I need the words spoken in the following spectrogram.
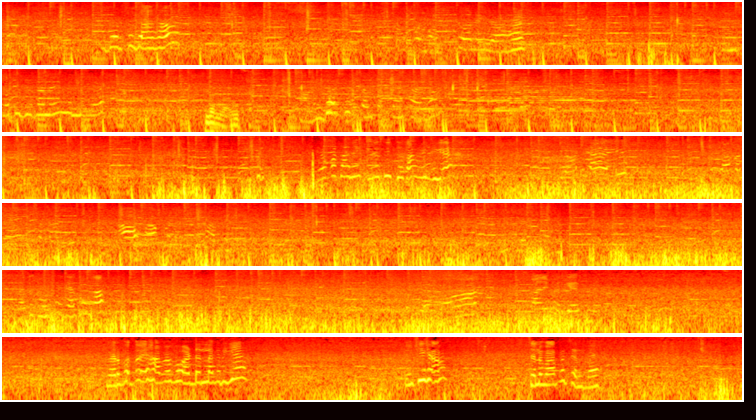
इधर से जाए हम तो नहीं रहा है। हमको तो जगह नहीं मिल रही है हाँ, इधर से चल सकते बहुत डर लग रही है। क्योंकि हम चलो वापस चल रहे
